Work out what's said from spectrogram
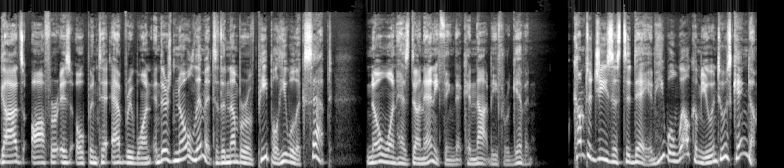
God's offer is open to everyone, and there's no limit to the number of people He will accept. No one has done anything that cannot be forgiven. Come to Jesus today, and He will welcome you into His kingdom.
